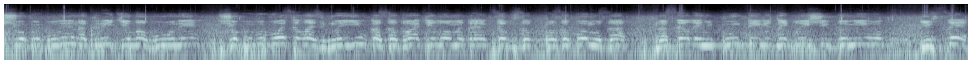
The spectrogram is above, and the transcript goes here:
щоб були накриті лагуни, щоб вивозилась гноївка за 2 кілометри, як це по закону за населені пункти від найближчих домівок, і все.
